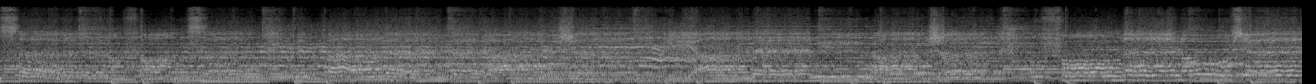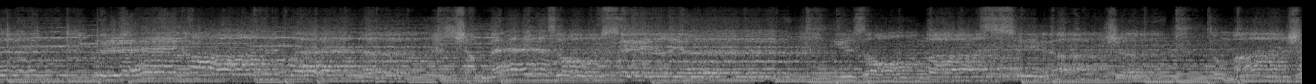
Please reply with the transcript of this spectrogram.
L'enfance ne parle de rage Il y a des nuages au fond de nos yeux les grands ne jamais au sérieux Ils ont passé l'âge, dommage.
